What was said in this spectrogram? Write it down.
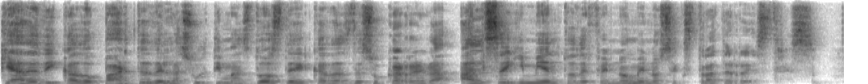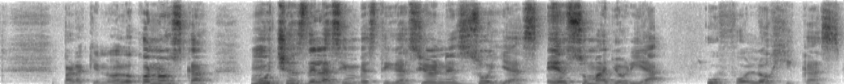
que ha dedicado parte de las últimas dos décadas de su carrera al seguimiento de fenómenos extraterrestres. Para quien no lo conozca, muchas de las investigaciones suyas, en su mayoría ufológicas,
